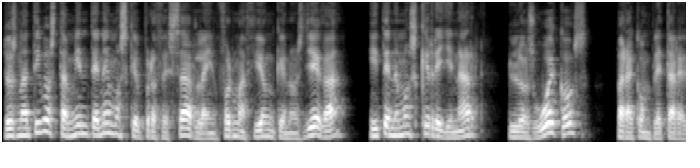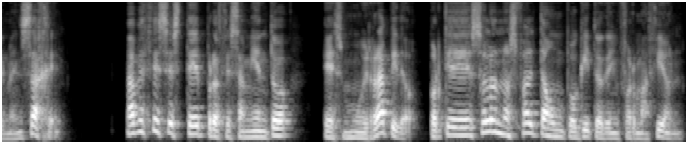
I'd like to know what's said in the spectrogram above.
Los nativos también tenemos que procesar la información que nos llega y tenemos que rellenar los huecos para completar el mensaje. A veces este procesamiento es muy rápido, porque solo nos falta un poquito de información,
